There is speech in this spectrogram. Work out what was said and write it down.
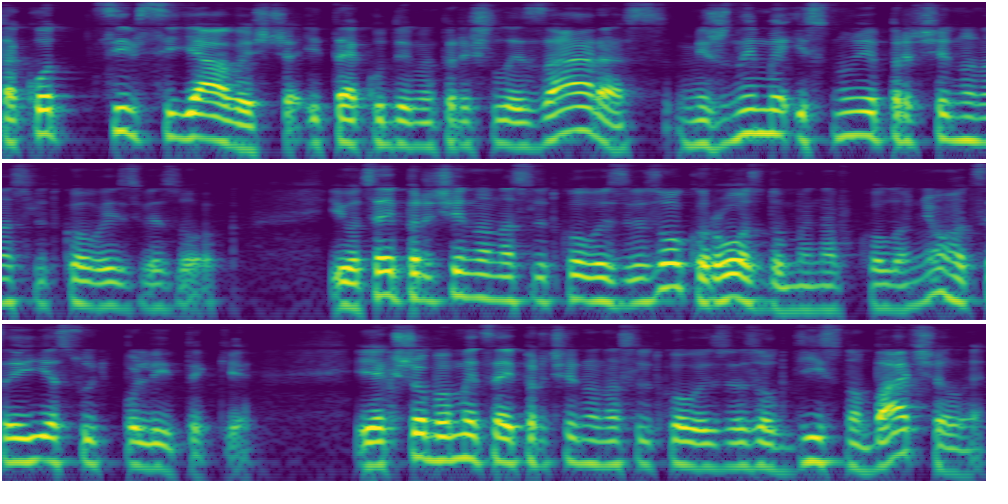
Так от ці всі явища і те, куди ми прийшли зараз, між ними існує причинно-наслідковий зв'язок. І оцей причинно-наслідковий зв'язок, роздуми навколо нього, це і є суть політики. І якщо б ми цей причинно-наслідковий зв'язок дійсно бачили,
